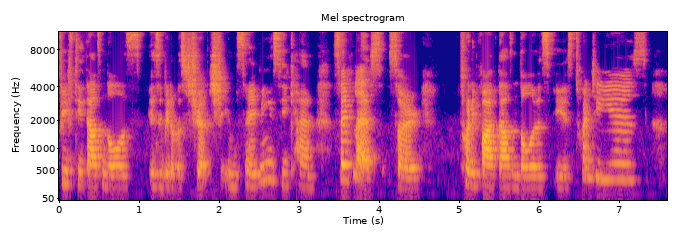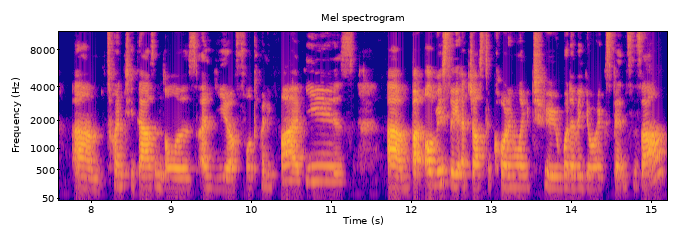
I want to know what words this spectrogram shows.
$50,000 is a bit of a stretch in savings, you can save less. So $25,000 is 20 years, um, $20,000 a year for 25 years, um, but obviously adjust accordingly to whatever your expenses are.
